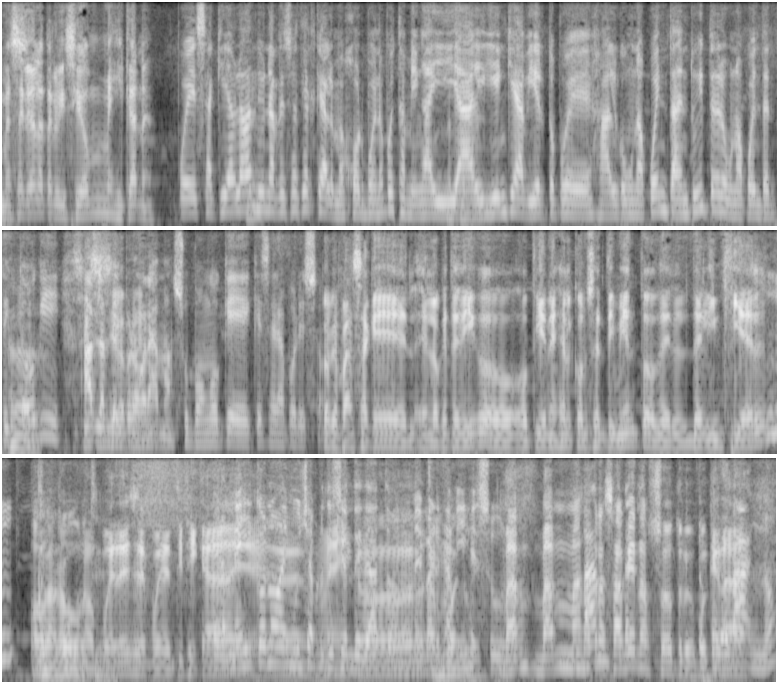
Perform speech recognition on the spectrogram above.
me ha salido la televisión mexicana. Pues aquí hablaban de una red social que a lo mejor, bueno, pues también hay alguien que ha abierto pues algo, una cuenta en Twitter o una cuenta en TikTok Ah. y Sí, hablan sí, sí, del programa. Supongo que, que será por eso. Lo que pasa que es lo que te digo, o, tienes el consentimiento del, del infiel, o Claro, no tío. puedes, se puede identificar. Pero en México no hay eh, mucha protección de datos, me parece a mí. Jesús. Van, van más Van- atrasados que nosotros, porque la, van, ¿no?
